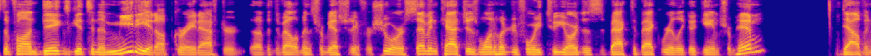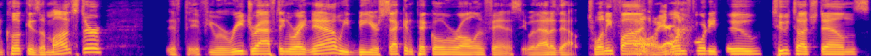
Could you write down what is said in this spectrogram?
Stefon Diggs gets an immediate upgrade after uh, the developments from yesterday for sure. Seven catches, 142 yards. This is back to back really good games from him. Dalvin Cook is a monster. If, if you were redrafting right now, he'd be your second pick overall in fantasy, without a doubt. 25, oh, yeah. 142, two touchdowns.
